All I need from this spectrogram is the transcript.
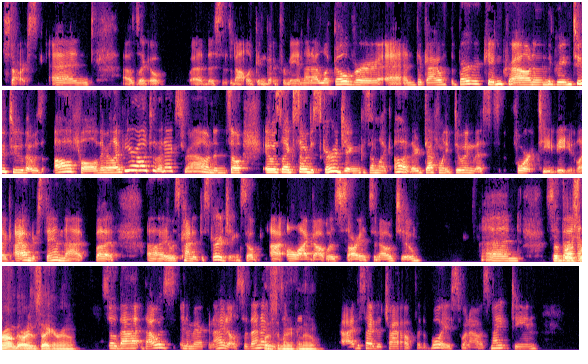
stars. And I was like, oh, uh, this is not looking good for me. And then I look over and the guy with the Burger King crown and the green tutu that was awful. They're like, you're out to the next round. And so it was like so discouraging because I'm like, oh, they're definitely doing this for TV. Like I understand that, but uh, it was kind of discouraging. So I, all I got was sorry, it's a no to and so the first round or the second round so that that was an american idol so then i was american idol i decided to try out for the voice when i was 19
